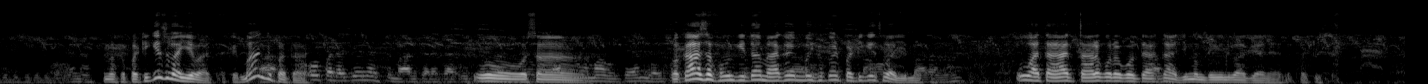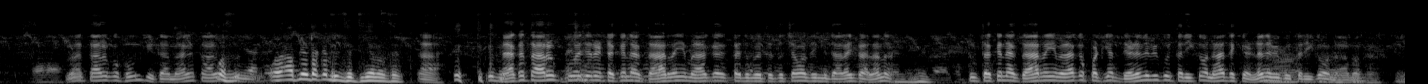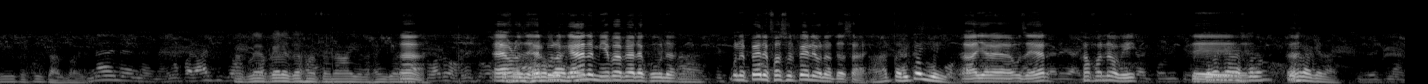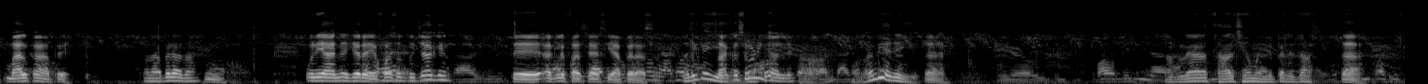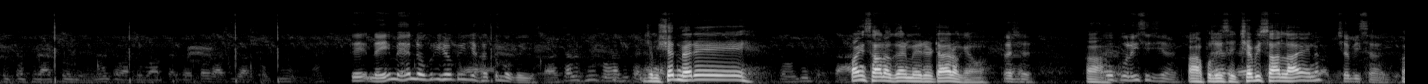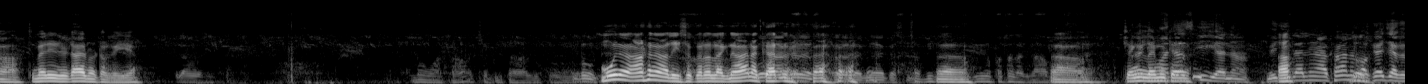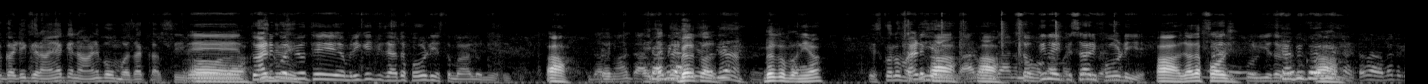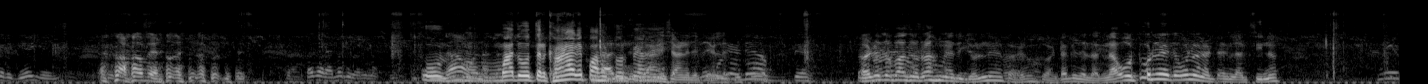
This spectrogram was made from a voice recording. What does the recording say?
मैं कहा पटिके से ये बात है माँ के पता ओ सा वका सा फ़ोन किया मैं कहा मैं शुक्र पटिके से आई मैं वो आता आज तारक और बोलते आता हाजी हाँ मम देवी बाग गया है। पटी मैं तारक को फ़ोन किया मैं कहा तारक और आपने टक्कर दे दी है ना सर हाँ मैं कहा तारक तू जरा टक्कर ना तार नहीं मैं कहा कद तो, तो मैं तो चाहती मैं दारा ही पहला ना। तू तक ने अकदार नहीं बना के पट्टियाँ देने ने भी कोई तरीका होना है देखने ने भी कोई तरीका होना है मगर नहीं नहीं नहीं वो पराजित अगले पहले 10 ना आई हाँ ए उन्होंने को गया ना मियाँ बाबा रखो ना उन्होंने पहले फ़सल पहले होना था सा हाँ तरीका यही है हाँ यार उजैर खफन हो गई ते माल कहाँ पे बना पे रहा उन याने जरा ए फ़सल तू जागे ते अगले फ़सल ऐसी आपे रास तरीका यही है साकसो नहीं कर ले हाँ भी आ जाइए हाँ अगला साल छः महीने पहले दस। हाँ। नहीं मैं नौकरी हो गई ख़त्म हो गई जमशेद मेरे पाँच साल हो गए मैं रिटायर हो गया हूँ। अच्छा। हाँ। पुलिस हाँ पुलिस छब्बीस साल आए ना। छब्बीस साल। हाँ तो मेरी रिटायरमेंट हो गई है। बहुत मुझे आठ ना रही शुक्र लगना ना कर लगना है कसम हाँ हाँ चंगी लिमिट है ਸੀ ਆ ਨਾ ਮੇਰੀ ਗੱਲ ਨੇ ਆਖਾ ਨਾ ਮੈਂ ਕਿਹਾ ਜਗ ਗੱਡੀ ਗਰਾਇਆ ਕਿ ਨਾਣੇ ਬਹੁਤ ਮਜ਼ਾ ਕਰਸੀ ਤੇ ਤੁਹਾਡੇ ਕੋਲ ਵੀ ਉੱਥੇ ਅਮਰੀਕਾ 'ਚ ਜ਼ਿਆਦਾ ਫੋਰਡ ਇਸਤੇਮਾਲ ਹੋਣੀ ਸੀ हाँ बिल्कुल बिल्कुल बढ़िया ਇਸ ਕੋਲੋਂ ਸਾਡੇ ਵੱਡੀ हाँ हाँ ਸਊਦੀ ਨੇ ਵੀ ਸਾਰੀ ਫੋਰਡ ਹੀ ਹੈ हाँ ज़्यादा फोर्स ਇਹ ਸਾਡਾ ਉਹ ਮਦ ਉਹ ਤਰਖਾਣਾ ਵਾਲੇ ਪਾਸੇ ਤੁਰ ਪਿਆ ਨਿਸ਼ਾਨੇ ਦੇ ਟੇਲ ਲੱਗੇ ਸਾਡੇ ਤੋਂ ਬਾਅਦ ਰਹਿਣੇ ਤੇ ਜੁਲਨੇ ਘੰਟਾ ਕਿਤੇ ਲੱਗਣਾ। ਉਹ ਟੁਰਨੇ ਤੇ ਉਹਨਾਂ ਨਾਲ ਟੈਕ ਲੱਗ ਸੀ ਨਾ।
